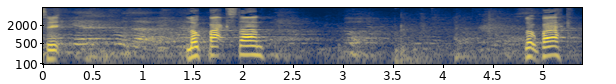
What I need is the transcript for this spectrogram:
Sit. Look back, Stan. Look back.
